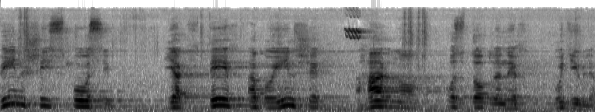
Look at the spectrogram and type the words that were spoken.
в інший спосіб, як в тих або інших гарно оздоблених будівлях.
